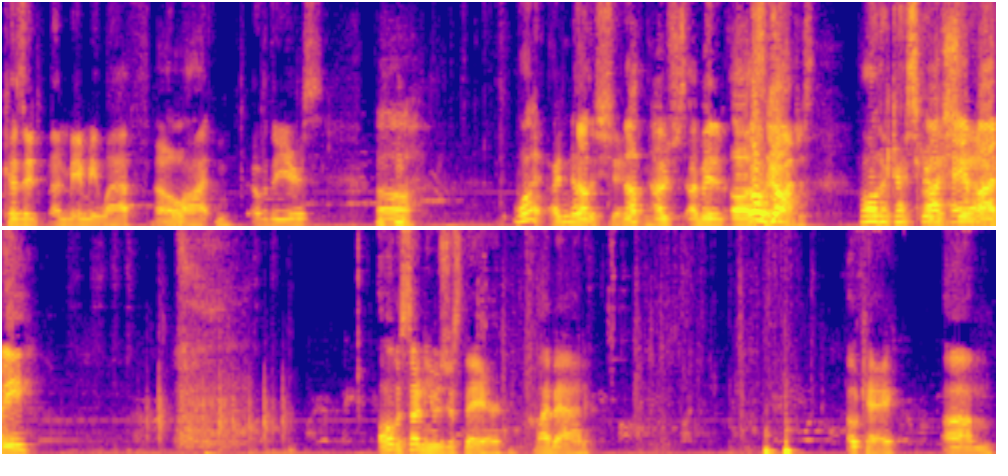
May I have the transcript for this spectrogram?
Because it, it made me laugh a Oh. lot over the years. Uh, What? I know nothing, this shit. Nothing. I was. Just, I made an. Uh, Oh, sound, God. Just, Oh, that guy scared uh, the shit hey, out of me. All of a sudden, he was just there. My bad. Okay. Um,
